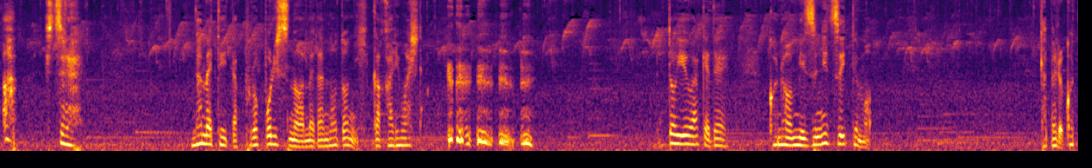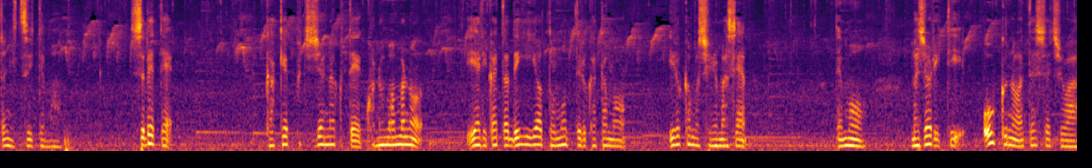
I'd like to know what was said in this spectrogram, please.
あ失礼。舐めていたプロポリスの飴が喉に引っかかりました。というわけでこの水についても食べることについても全て崖っぷちじゃなくてこのままのやり方でいいよと思ってる方もいるかもしれません。でもマジョリティ多くの私たちは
